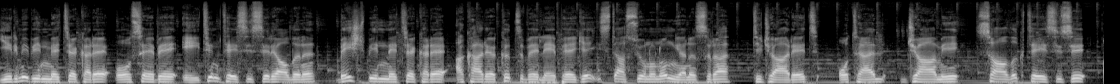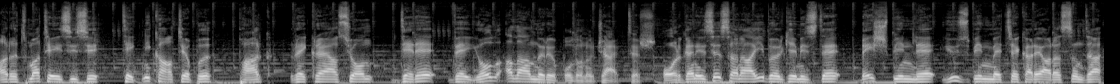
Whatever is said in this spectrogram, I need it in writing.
20 bin metrekare OSB eğitim tesisleri alanı, 5 bin metrekare akaryakıt ve LPG istasyonunun yanı sıra ticaret, otel, cami, sağlık tesisi, arıtma tesisi, teknik altyapı, park, rekreasyon, dere ve yol alanları bulunacaktır. Organize sanayi bölgemizde 5000 ile 100 bin metrekare arasında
